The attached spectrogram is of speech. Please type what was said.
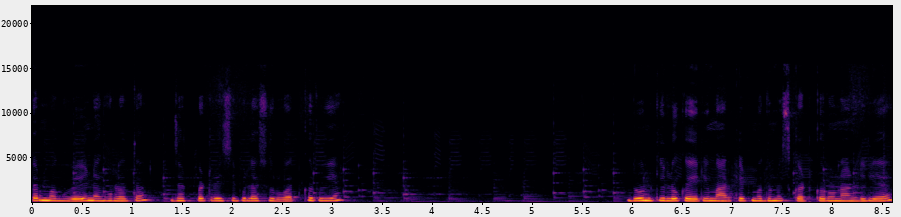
तर मग वेळ न घालवता झटपट रेसिपीला सुरुवात करूया. दोन किलो कैरी मार्केटमधूनच कट करून आणलेली आहे.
